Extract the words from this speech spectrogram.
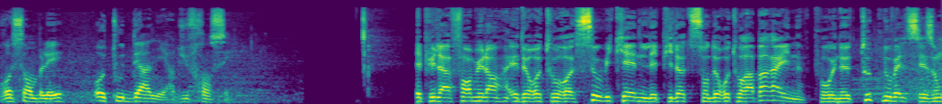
ressemblaient aux toutes dernières du Français. Et puis la Formule 1 est de retour ce week-end. Les pilotes sont de retour à Bahreïn pour une toute nouvelle saison.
